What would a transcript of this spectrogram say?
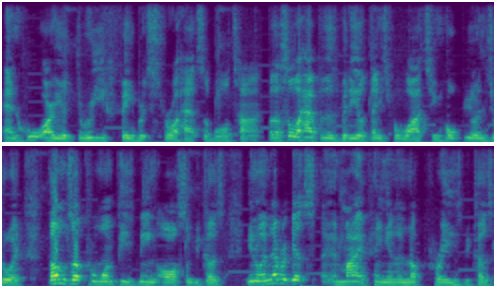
And who are your three favorite Straw Hats of all time? But that's all I have for this video. Thanks for watching. Hope you enjoyed. Thumbs up for One Piece being awesome because you know it never gets, in my opinion, enough praise because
